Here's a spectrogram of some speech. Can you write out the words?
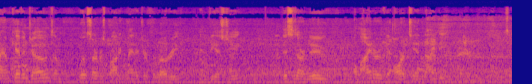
Hi, I'm Kevin Jones. I'm Wheel Service Product Manager for Rotary and VSG. Uh, this is our new aligner, the R1090. It's an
